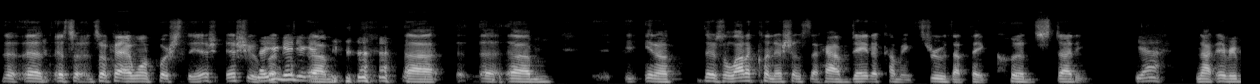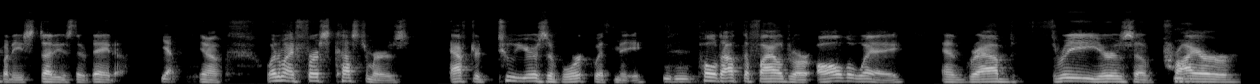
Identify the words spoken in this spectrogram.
The, it's it's okay. I won't push the is- issue. No, but, you're good. You're good. Um, um, you know, there's a lot of clinicians that have data coming through that they could study. Yeah. Not everybody studies their data. Yeah. You know, one of my first customers, after two years of work with me, mm-hmm. pulled out the file drawer all the way and grabbed three years of prior mm-hmm.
